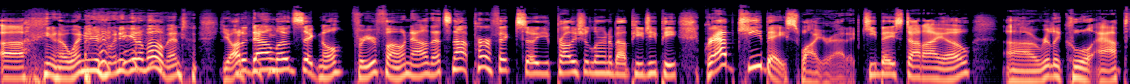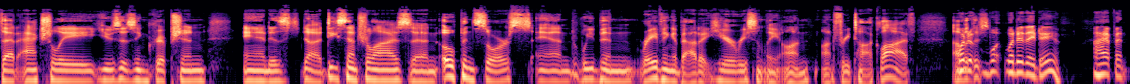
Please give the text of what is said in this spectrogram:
uh, you know, when you when you get a moment, you ought to download Signal for your phone. Now that's not perfect, so you probably should learn about PGP. Grab Keybase while you're at it. Keybase.io, uh, really cool app that actually uses encryption and is uh, decentralized and open source. And we've been raving about it here recently on on Free Talk Live. Uh, what, what, what do they do? I haven't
